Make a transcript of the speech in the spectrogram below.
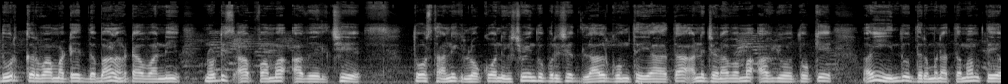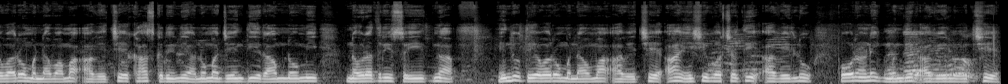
દૂર કરવા માટે દબાણ હટાવવાની નોટિસ આપવામાં આવેલ છે. તો સ્થાનિક લોકો અને વિશ્વ હિન્દુ પરિષદ લાલ ગુમ થયા હતા અને જણાવવામાં આવ્યું હતું કે અહીં હિન્દુ ધર્મના તમામ તહેવારો મનાવવામાં આવે છે. ખાસ કરીને હનુમાન જયંતિ રામનવમી નવરાત્રિ સહિતના હિન્દુ તહેવારો મનાવવામાં આવે છે. આ એંશી વર્ષથી આવેલું પૌરાણિક મંદિર આવેલું છે.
